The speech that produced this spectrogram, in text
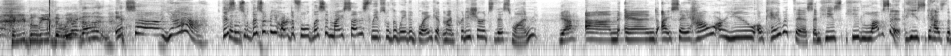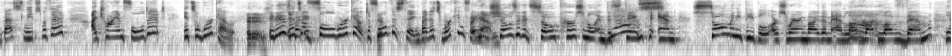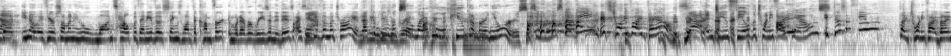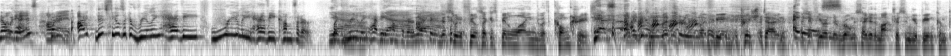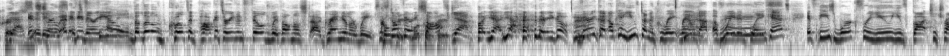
Can you believe the weight of that? It's uh yeah. This is this would be hard to fold. Listen, my son sleeps with a weighted blanket, and I'm pretty sure it's this one. Yeah. Um, and I say, "How are you okay with this?" And he's he loves it. He has the best sleeps with it. I try and fold it. It's a workout. It is. It is, It's but a it, full workout to fold this thing, but it's working for and him. it shows that it's so personal and distinct, Yes. and so many people are swearing by them and love Yeah. love them. Yeah. That you know, if you're someone who wants help with any of those things, want the comfort and whatever reason it is, I say Yeah. give them a try. And How come you look so like cool this is too cucumber in yours? Isn't yours heavy? it's 25 pounds. yeah. And do you feel the 25 I- pounds? It doesn't feel like 25, but I know Okay, it is. all but right. it, I, this feels like a really heavy, really heavy comforter. Yeah. Like really heavy yeah, comforter. yeah. I think this one feels like it's been lined with concrete. Yes, I mean, it's literally like being pushed down It as if you're on the wrong side of the mattress and you're being compressed. Yes. It's It true, is. and if It's you very feel heavy. the little quilted pockets are even filled with almost uh, granular weights. It's still very more soft. concrete. Yeah. But yeah, yeah, there you go. Very good. Okay, you've done a great roundup of weighted blankets. If these work for you, you've got to try.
